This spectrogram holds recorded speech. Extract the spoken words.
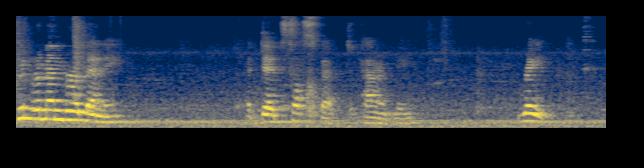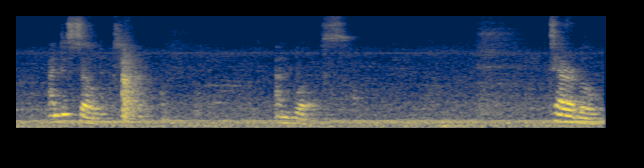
Couldn't remember a Lenny. Dead suspect, apparently. Rape and assault. And worse. Terrible.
